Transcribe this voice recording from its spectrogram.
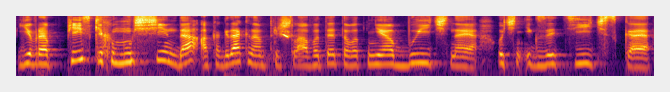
европейских мужчин, да, а когда к нам пришла вот эта вот необычная, очень экзотическая,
